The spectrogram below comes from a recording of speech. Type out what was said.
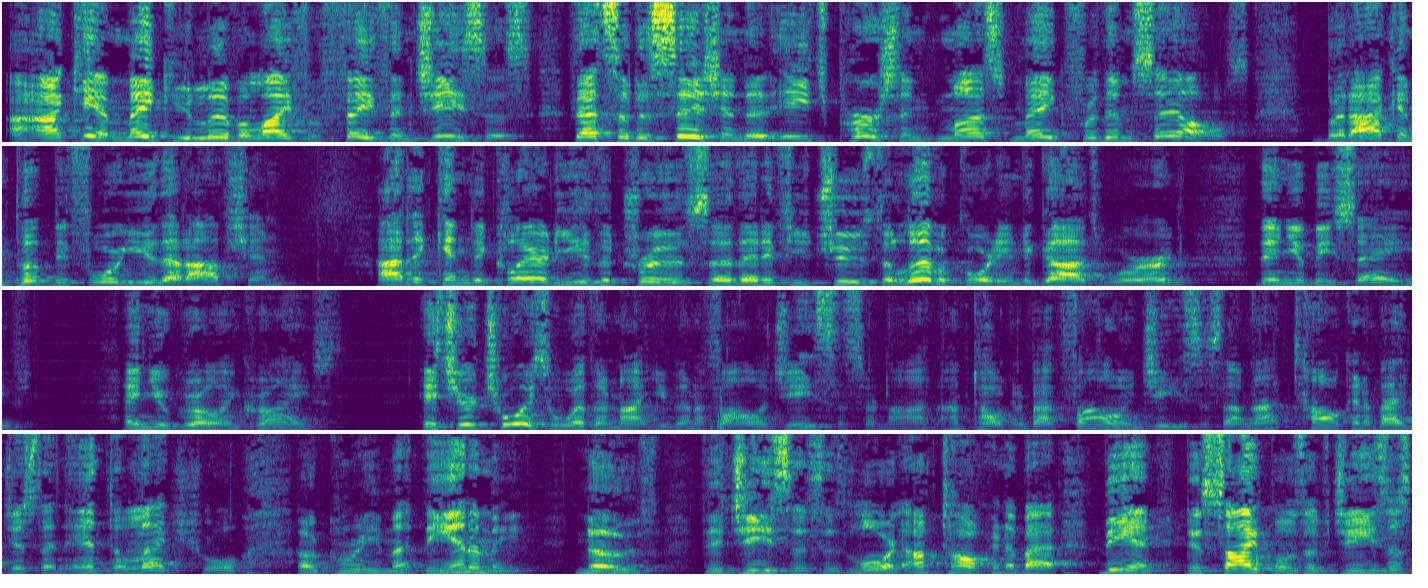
I can't make you live a life of faith in Jesus. That's a decision that each person must make for themselves. But I can put before you that option. I can declare to you the truth so that if you choose to live according to God's word, then you'll be saved and you'll grow in Christ. It's your choice of whether or not you're going to follow Jesus or not. I'm talking about following Jesus. I'm not talking about just an intellectual agreement. The enemy knows that Jesus is Lord. I'm talking about being disciples of Jesus,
